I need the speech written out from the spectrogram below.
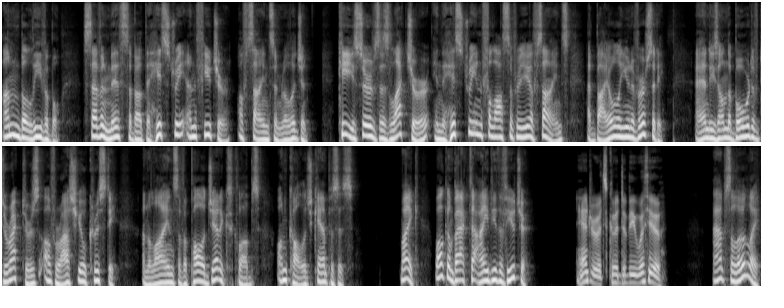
Unbelievable Seven Myths About the History and Future of Science and Religion. Keas serves as lecturer in the history and philosophy of science at Biola University, and he's on the board of directors of Ratio Christi, an alliance of apologetics clubs on college campuses. Mike, welcome back to ID the Future. Andrew, it's good to be with you. Absolutely.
